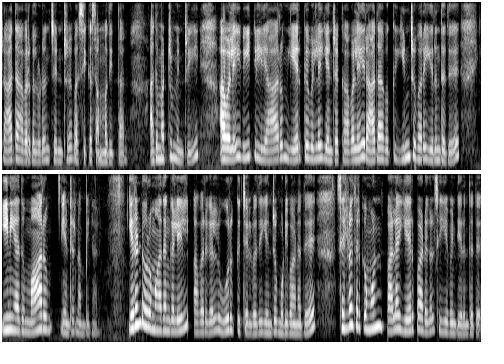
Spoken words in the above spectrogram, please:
ராதா அவர்களுடன் சென்று வசிக்க சம்மதித்தாள். அது மட்டுமின்றி அவளை வீட்டில் யாரும் ஏற்கவில்லை என்ற கவலை ராதாவுக்கு இன்று வரை இருந்தது. இனி அது மாறும் என்று நம்பினாள். இரண்டொரு மாதங்களில் அவர்கள் ஊருக்கு செல்வது என்று முடிவானது. செல்வதற்கு முன் பல ஏற்பாடுகள் செய்ய வேண்டியிருந்தது.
